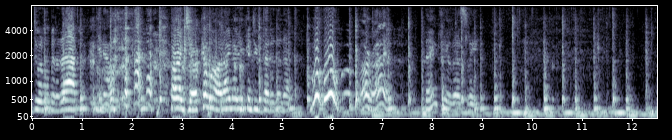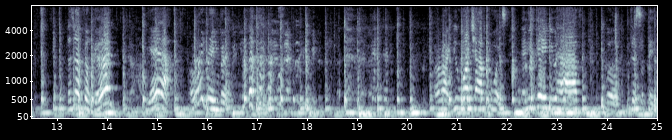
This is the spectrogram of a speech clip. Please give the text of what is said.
do a little bit of that, you know. all right, Joe, come on. I know you can do better than that. Woohoo! All right. Thank you, Leslie. Doesn't that feel good? Yeah. All right, Rainbow. All right, you watch afterwards. Any pain you have will dissipate.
